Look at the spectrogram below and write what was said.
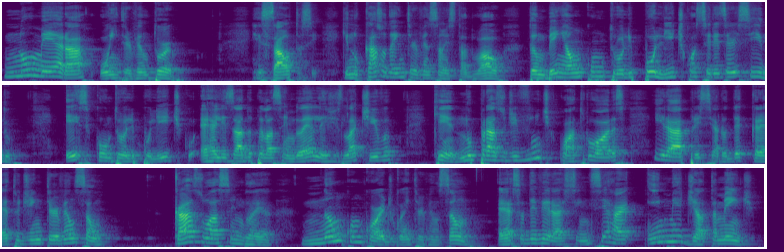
nomeará o interventor. Ressalta-se que, no caso da intervenção estadual, também há um controle político a ser exercido. Esse controle político é realizado pela Assembleia Legislativa, que, no prazo de 24 horas, irá apreciar o decreto de intervenção. Caso a Assembleia não concorde com a intervenção, essa deverá se encerrar imediatamente.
